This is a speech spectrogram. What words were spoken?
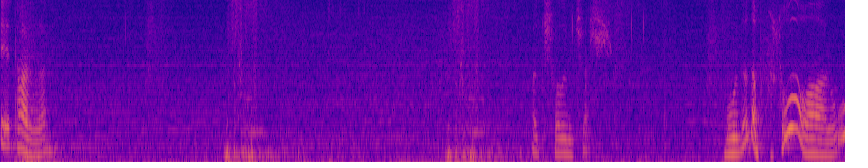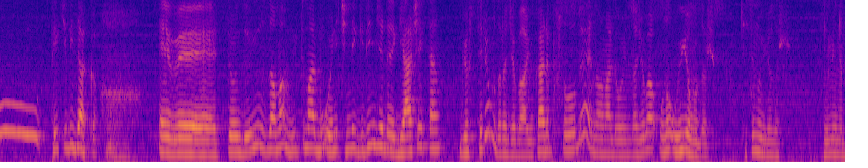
E tarzı. Açalı biçer. Burada da pusula var. Oo, peki bir dakika. Evet, döndüğümüz zaman büyük ihtimal bu oyun içinde gidince de gerçekten gösteriyor mudur acaba? Yukarıda pusula oluyor ya normalde oyunda acaba ona uyuyor mudur? Kesin uyuyordur. Eminim.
